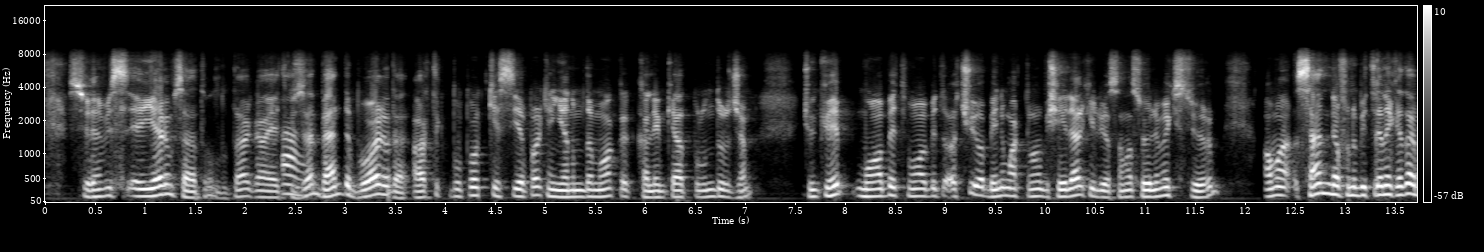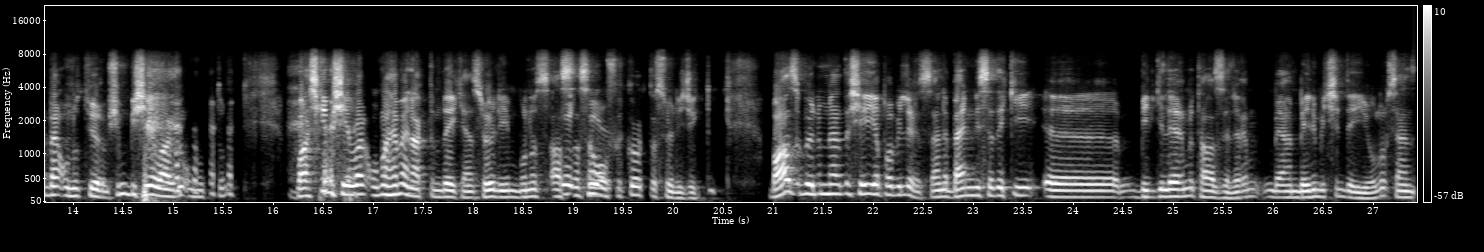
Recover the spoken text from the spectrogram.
süremiz e, yarım saat oldu da gayet Aa. güzel. Ben de bu arada artık bu podcast'i yaparken yanımda muhakkak kalem kağıt bulunduracağım. Çünkü hep muhabbet muhabbeti açıyor. Benim aklıma bir şeyler geliyor sana söylemek istiyorum. Ama sen lafını bitirene kadar ben unutuyorum. Şimdi bir şey vardı unuttum. Başka bir şey var onu hemen aklımdayken söyleyeyim. Bunu aslında sana off record da söyleyecektim. Bazı bölümlerde şey yapabiliriz. Hani ben lisedeki e, bilgilerimi tazelerim. Ben benim için de iyi olur. Sen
